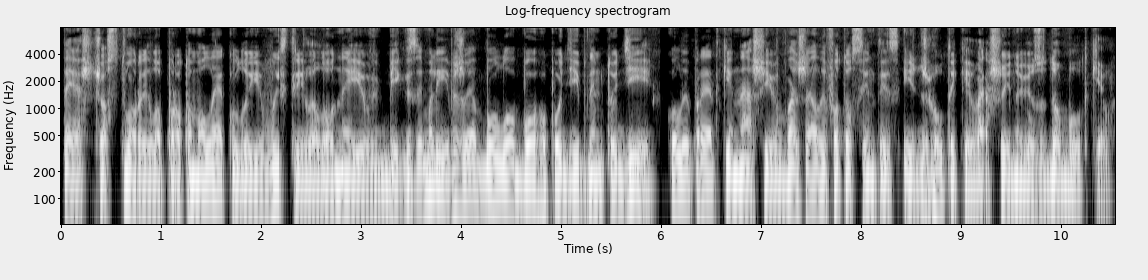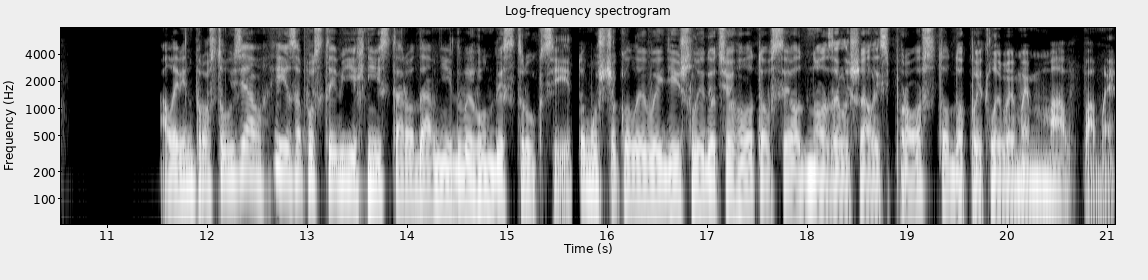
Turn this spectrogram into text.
Те, що створило протомолекулу і вистрілило нею в бік землі, вже було богоподібним тоді, коли предки наші вважали фотосинтез і джгутики вершиною здобутків але він просто узяв і запустив їхній стародавній двигун деструкції, тому що коли ви дійшли до цього, то все одно залишались просто допитливими мавпами.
